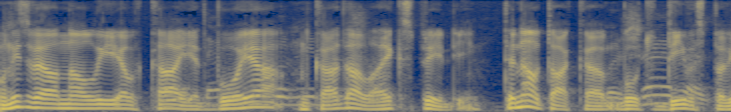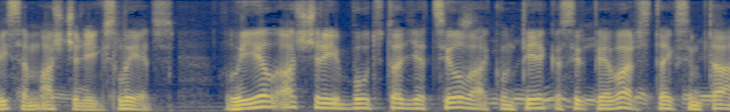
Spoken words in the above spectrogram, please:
Un izvēle nav liela, kā iet bojā un kādā laika sprīdī. Te nav tā, ka būtu divas pavisam atšķirīgas lietas. Liela atšķirība būtu tad, ja cilvēki un tie, kas ir pie varas, teiksim tā,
